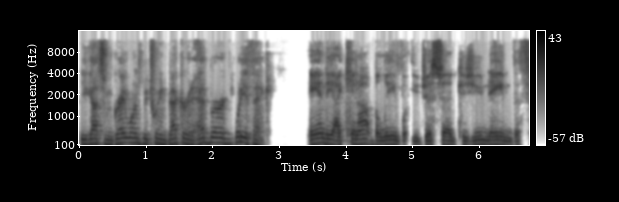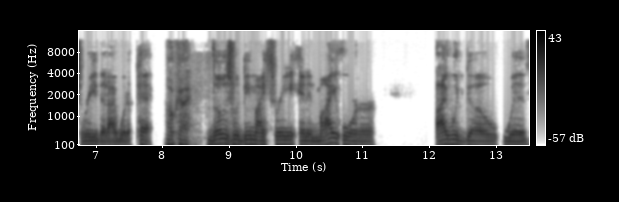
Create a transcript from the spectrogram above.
You got some great ones between Becker and Edberg. What do you think? Andy, I cannot believe what you just said because you named the three that I would have picked. Okay. Those would be my three. And in my order, I would go with,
